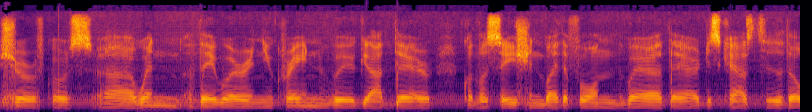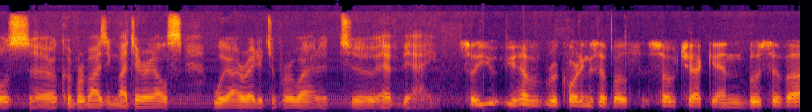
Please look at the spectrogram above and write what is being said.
Sure, of course. Uh, when they were in Ukraine, we got their conversation by the phone where they discussed those uh, compromising materials. We are ready to provide it to FBI. So you, you have recordings of both Sobchak and Buzova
